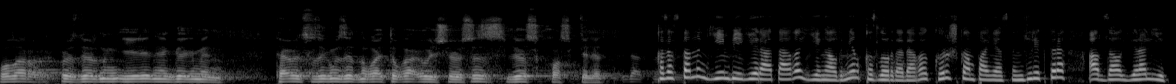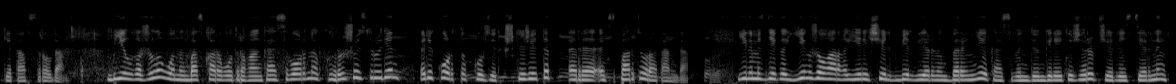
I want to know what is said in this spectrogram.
Олар өздерінің ерен еңбегімен тәуелсіздігімізді нығайтуға өлшеусіз үлес қосып келеді. Қазақстанның еңбек ері атағы ең алдымен қызылордадағы күріш компаниясының директоры абзал ералиевке тапсырылды. Биылғы жылы оның басқарып отырған кәсіпорны күріш өсіруден рекордтық көрсеткішке жетіп ірі экспортер атанды. Еліміздегі ең жоғарғы ерекшелік белгілерінің біріне кәсібін дөңгелете жүріп жерлестерінің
